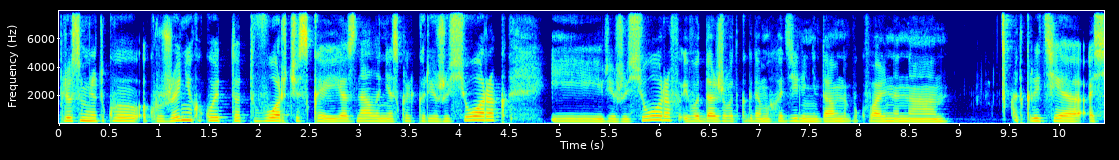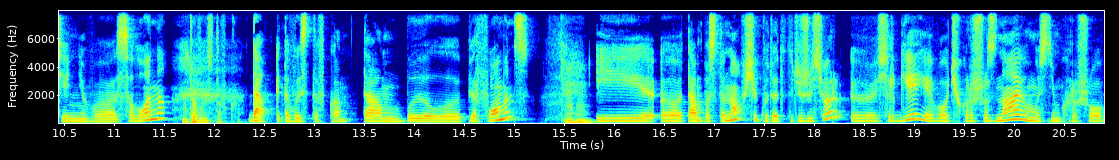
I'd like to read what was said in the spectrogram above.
Плюс у меня такое окружение какое-то творческое, я знала несколько режиссерок и режиссеров, и вот даже вот когда мы ходили недавно буквально на открытие осеннего салона, Это выставка. да, это выставка, там был перформанс, Мгм. и э, там постановщик, вот этот режиссер э, Сергей, я его очень хорошо знаю, мы с ним хорошо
